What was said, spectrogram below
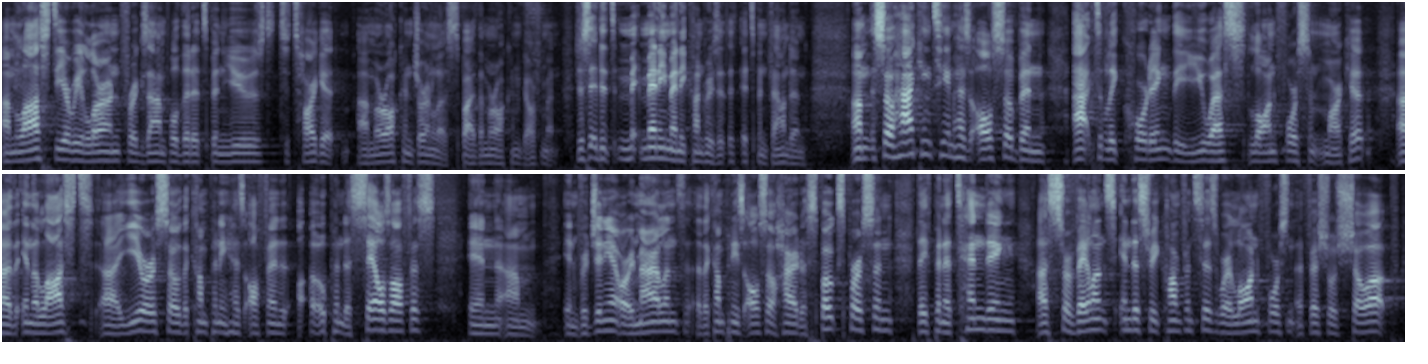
Um, last year, we learned, for example, that it's been used to target uh, Moroccan journalists by the Moroccan government. Just many, many countries it, has been found in. Um, so Hacking Team has also been actively courting the U.S. law enforcement market. Uh, in the last uh, year or so, the company has often opened a sales office in um, in Virginia or in Maryland. Uh, the company's also hired a spokesperson. They've been attending uh, surveillance industry conferences where law enforcement officials show up.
